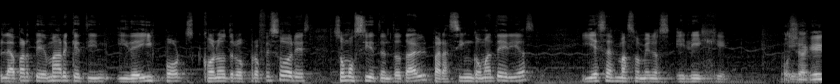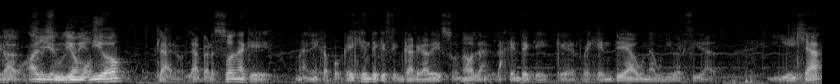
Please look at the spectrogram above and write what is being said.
la parte de marketing y de esports con otros profesores. Somos siete en total para cinco materias y esa es más o menos el eje. O sea que Claro, alguien, se digamos, claro, la persona que maneja, porque hay gente que se encarga de eso, ¿no? La, la gente que, que regentea una universidad. Y ella,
